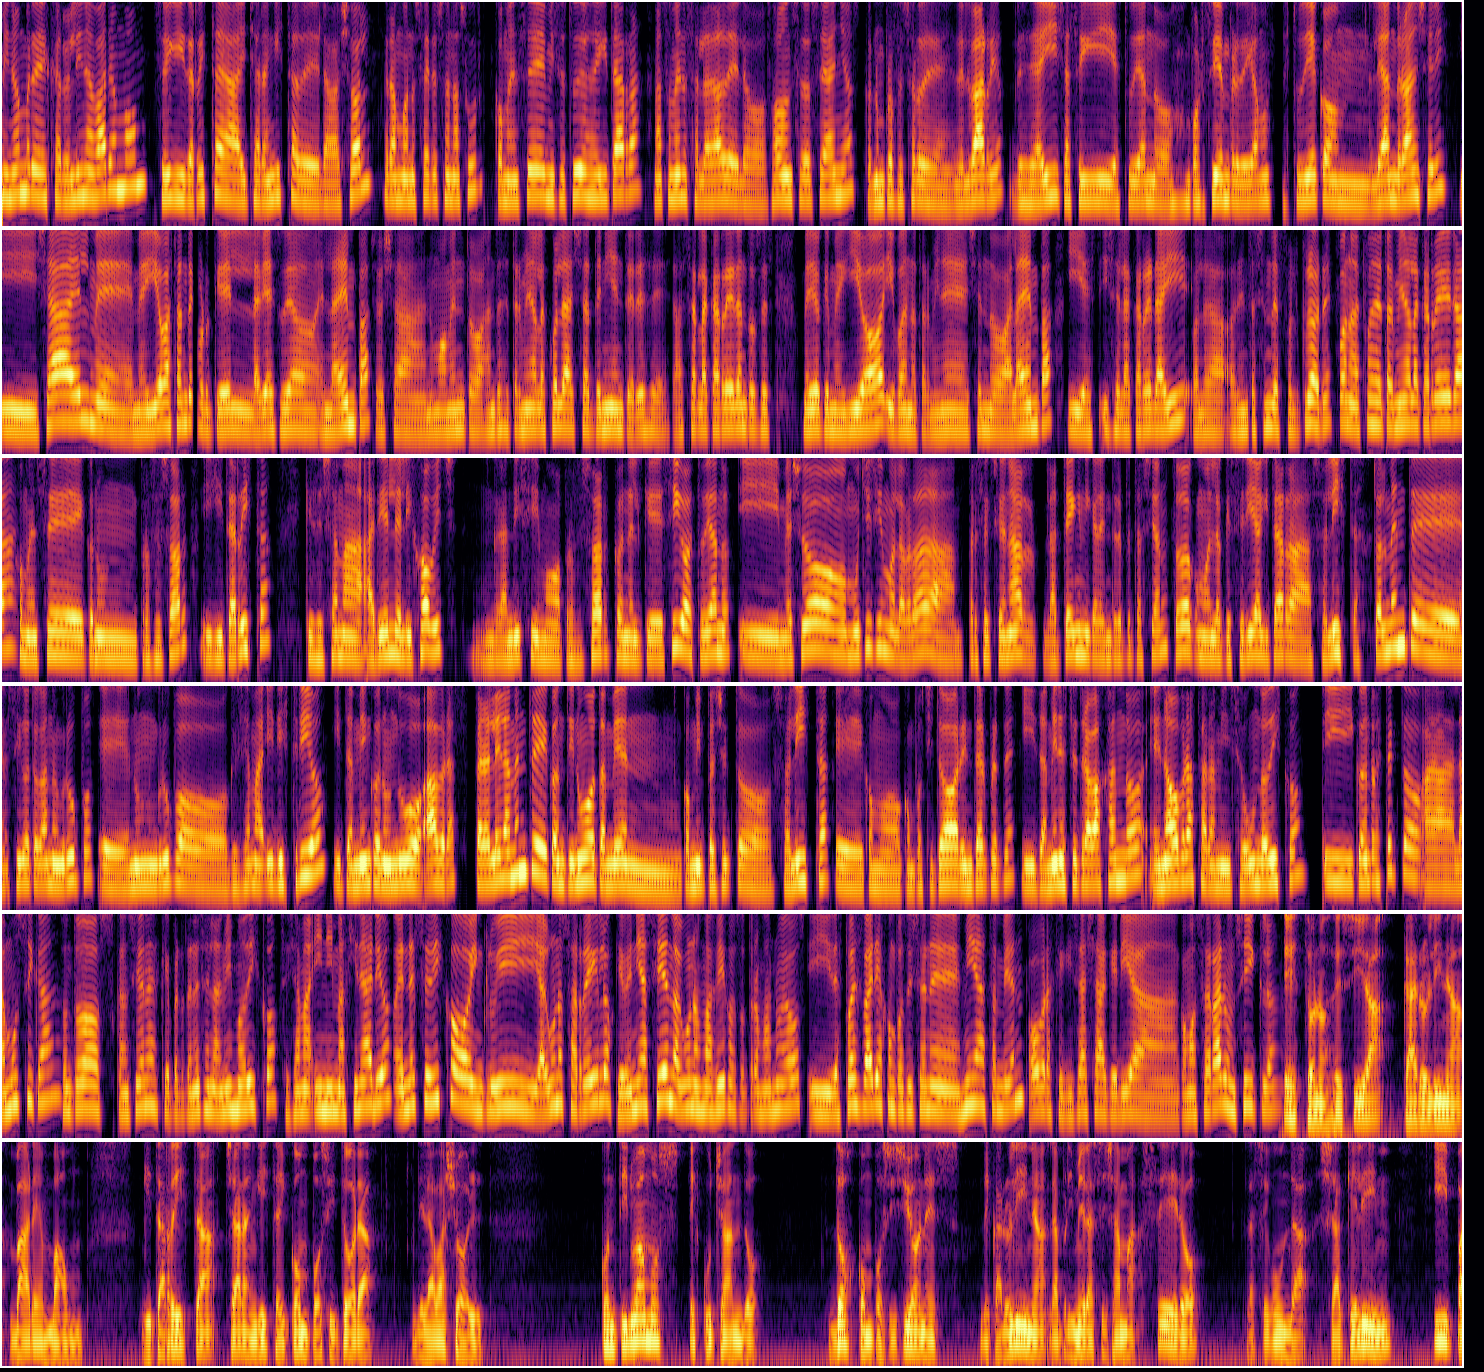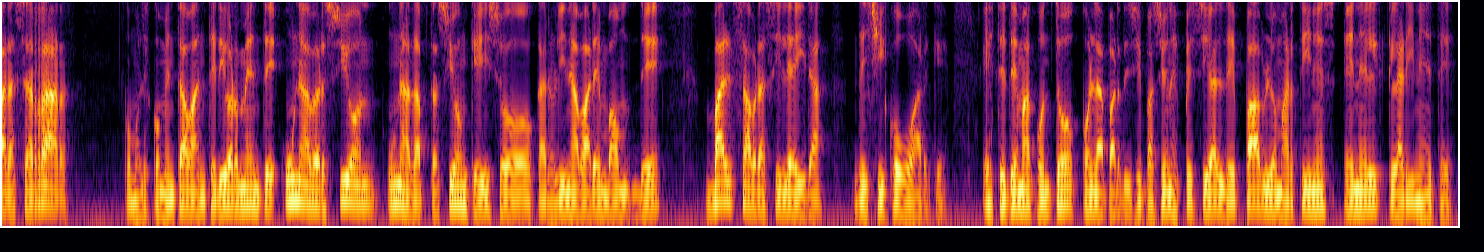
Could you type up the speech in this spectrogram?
Mi nombre es Carolina Barenbaum, soy guitarrista y charanguista de Lavallol, Gran Buenos Aires, zona sur. Comencé mis estudios de guitarra más o menos a la edad de los 11, 12 años con un profesor del barrio. Desde ahí ya seguí estudiando por siempre, digamos. Estudié con Leandro Angeli y ya él me, me guió bastante porque él había estudiado en la EMPA. Yo ya en un momento, antes de terminar la escuela, ya tenía interés de hacer la carrera, entonces medio que me guió y bueno, terminé yendo a la EMPA y hice la carrera ahí con la orientación de folclore. Bueno, después de terminar la carrera, comencé con un profesor y guitarrista que se llama Ariel Elijovich, un grandísimo profesor con el que sigo estudiando y me ayudó muchísimo, la verdad, a perfeccionar la técnica, la interpretación, todo como lo que sería guitarra solista. Actualmente sigo tocando en grupo, eh, en un grupo que se llama Iris Trio y también con un dúo Abras. Paralelamente continúo también con mi proyecto solista eh, como compositor, intérprete y también estoy trabajando en obras para mi segundo disco. Y con respecto a la música, son todas que pertenecen al mismo disco, se llama Inimaginario. En ese disco incluí algunos arreglos que venía haciendo, algunos más viejos, otros más nuevos, y después varias composiciones mías también, obras que quizás ya quería como cerrar un ciclo. Esto nos decía Carolina Barenbaum, guitarrista, charanguista y compositora de La Bayol. Continuamos escuchando dos composiciones de Carolina, la primera se llama Cero, la segunda Jacqueline, y para cerrar como les comentaba anteriormente, una versión, una adaptación que hizo Carolina Barenbaum de Balsa Brasileira de Chico Huarque. Este tema contó con la participación especial de Pablo Martínez en el clarinete.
